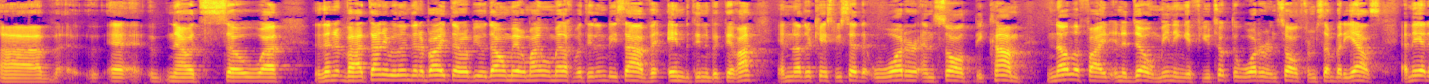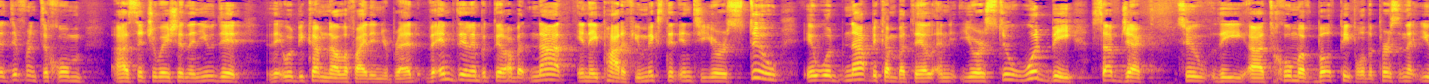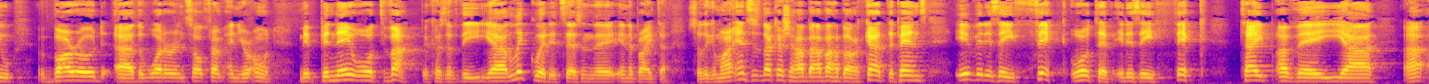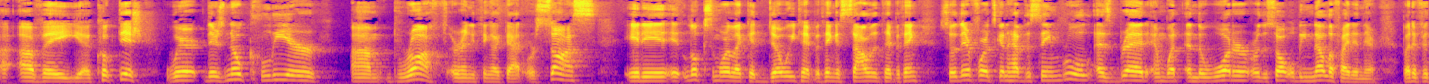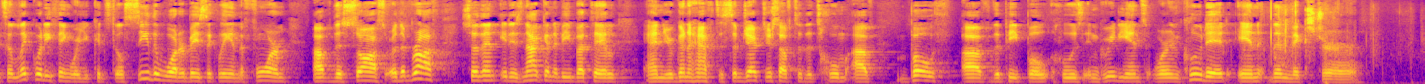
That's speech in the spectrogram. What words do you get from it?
now it's so. Uh, then in a Braita Rabbi Yehuda Omer Melech Batilin Batilin. In another case, we said that water and salt become nullified in a dough, meaning if you took the water and salt from somebody else and they had a different tichum uh, situation than you did, it would become nullified in your bread. Batilin but not in a pot. If you mixed it into your stew, it would not become batil, and your stew would be subject to the uh, tchum of both people, the person that you borrowed uh, the water and salt from, and your own. Because of the uh, liquid, it says in the in the Braita. So the Gemara answers, depends if it is a thick rotev, it is a thick type of a uh, uh, of a uh, cooked dish where there's no clear um, broth or anything like that or sauce it it looks more like a doughy type of thing, a solid type of thing. So therefore, it's going to have the same rule as bread, and what and the water or the salt will be nullified in there. But if it's a liquidy thing where you can still see the water basically in the form of the sauce or the broth, so then it is not going to be batel, and you're going to have to subject yourself to the tchum of both of the people whose ingredients were included in the mixture.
